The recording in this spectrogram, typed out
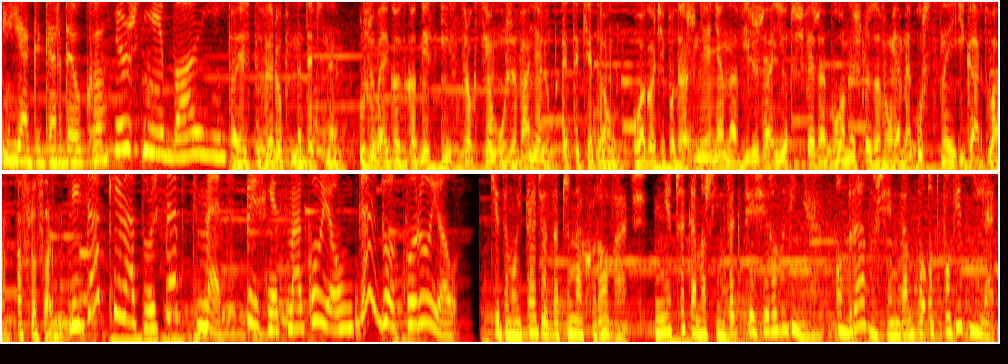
Jak gardełko? Już nie boli. To jest wyrób medyczny. Używaj go zgodnie z instrukcją używania lub etykietą. Łagodzi podrażnienia, nawilża i odświeża błonę śluzową jamy ustnej i gardła. Aflofarm. Lizaki Naturcept Med. Pysznie smakują, gardło kurują. Kiedy mój Tadzio zaczyna chorować, nie czekam aż infekcja się rozwinie. Od razu sięgam po odpowiedni lek.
